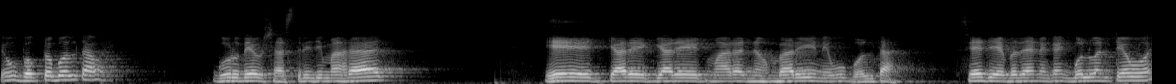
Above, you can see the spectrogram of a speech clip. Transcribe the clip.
એવું ભક્તો બોલતા હોય. ગુરુદેવ શાસ્ત્રીજી મહારાજ એ જ ક્યારેક ક્યારેક મહારાજને સંભારીને એવું બોલતા. સેજે બધાને કંઈક બોલવાની ટેવ હોય.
